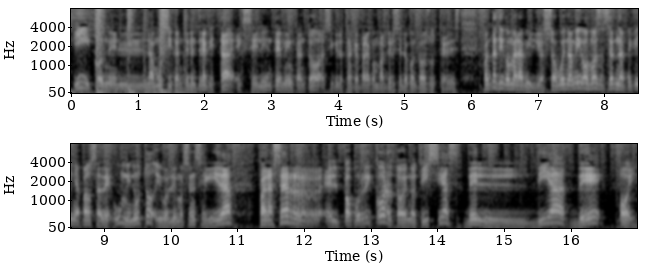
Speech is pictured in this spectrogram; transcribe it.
y con la música entera, entera, que está excelente, me encantó, así que lo traje para compartírselo con todos ustedes. Fantástico, maravilloso. Bueno, amigos, vamos a hacer una pequeña pausa de un minuto y volvemos enseguida para hacer el popurrí corto de noticias del día de hoy.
